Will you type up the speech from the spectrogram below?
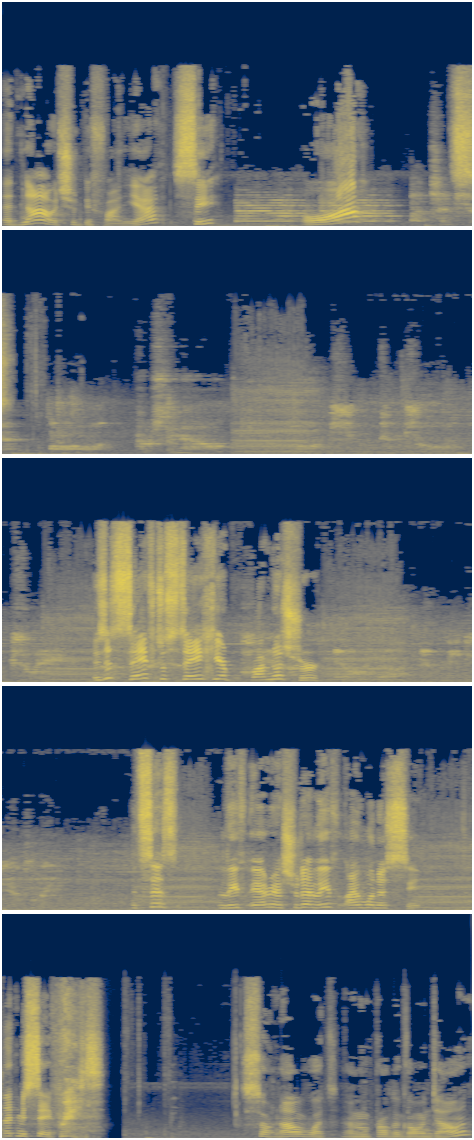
And now it should be fine, yeah? See? Or? Attention, Is it safe to stay here? I'm not sure. It says leave area. Should I leave? I wanna see. Let me save, wait. So now what? I'm probably going down?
